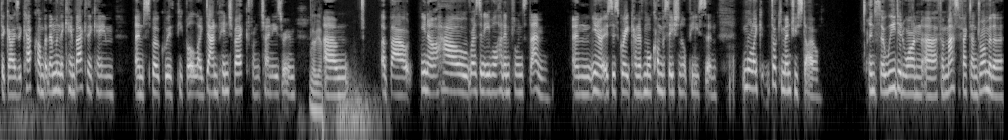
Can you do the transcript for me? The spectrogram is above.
the guys at Capcom, but then when they came back, they came and spoke with people like Dan Pinchbeck from the Chinese room. Oh, yeah. Um, about, you know, how Resident Evil had influenced them. And, you know, it's this great kind of more conversational piece and more like documentary style. And so we did one uh, for Mass Effect Andromeda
